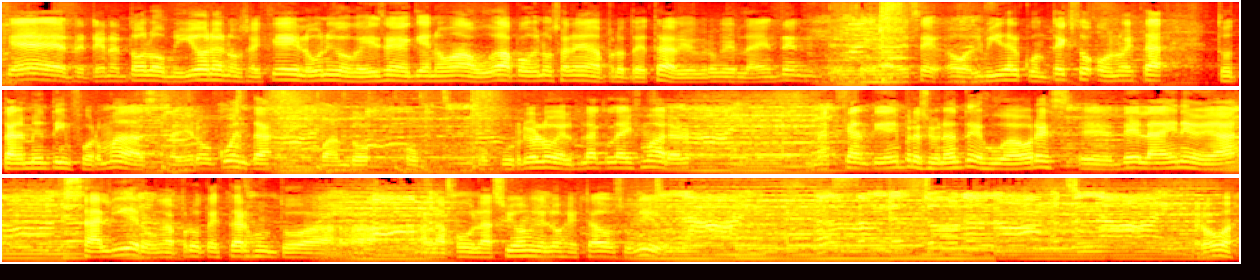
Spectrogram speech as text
que eh, tienen todos los millones, no sé qué, y lo único que dicen es que no van a jugar porque no salen a protestar. Yo creo que la gente este, a veces olvida el contexto o no está totalmente informada. Se dieron cuenta cuando ocurrió lo del Black Lives Matter, una cantidad impresionante de jugadores eh, de la NBA salieron a protestar junto a la población en los Estados Unidos. Pero bueno,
